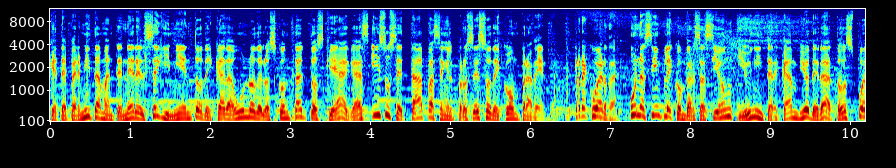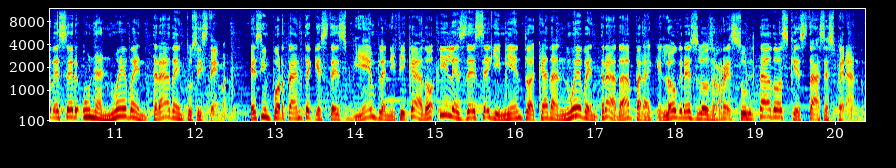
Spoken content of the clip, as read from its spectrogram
que te permita mantener el seguimiento de cada uno de los contactos que hagas y sus etapas en el proceso de compra-venta. Recuerda, una simple conversación y un intercambio de datos puede ser una nueva entrada en tu sistema. Es importante que estés bien planificado y les des seguimiento a cada nueva entrada para que logres los resultados que estás esperando.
